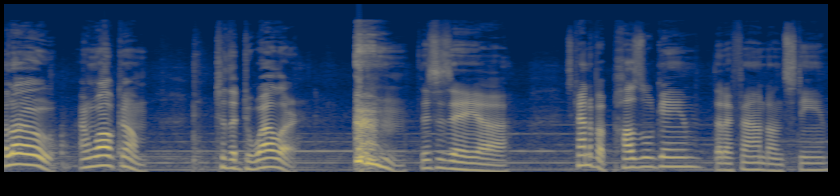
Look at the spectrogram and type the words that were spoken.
Hello and welcome to the Dweller. this is a uh, it's kind of a puzzle game that I found on Steam.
